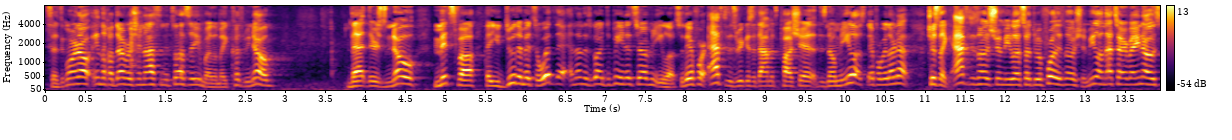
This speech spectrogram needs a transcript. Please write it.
Says the Gemara, no, in the chadavar shenas mitzvah because we know that there's no mitzvah that you do the mitzvah with it, and then there's going to be an mitzvah of Me'ilah. So therefore, after the Rikas Adam, it's Pasha, there's no Me'ilah, so therefore we learn that. Just like after there's no mitzvah Me'ilah, so before there's no mitzvah Me'ilah, and that's how everybody knows,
